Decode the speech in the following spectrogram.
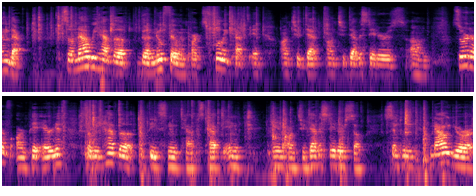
and there. So now we have the the new fill-in parts fully tapped in onto De onto Devastator's um, sort of armpit area. So we have the these new tabs tapped in in onto Devastator. So simply now you're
